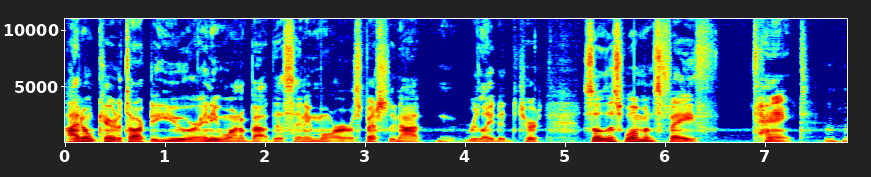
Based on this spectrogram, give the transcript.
I don't care to talk to you or anyone about this anymore, especially not related to church. So this woman's faith tanked. Mm-hmm.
